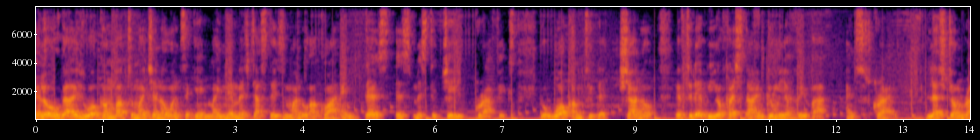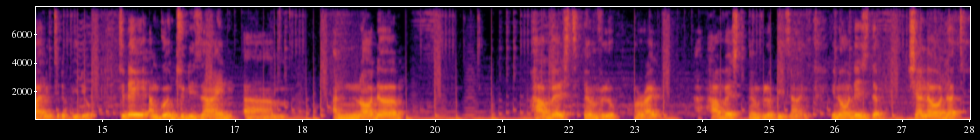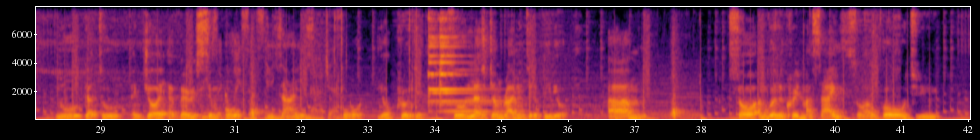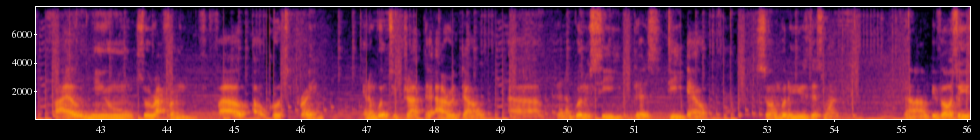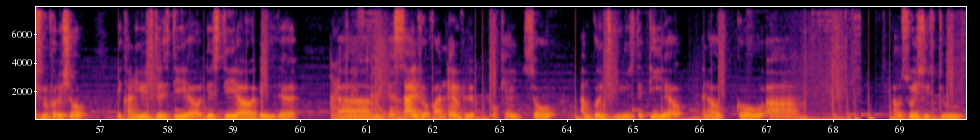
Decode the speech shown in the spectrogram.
Hello guys, welcome back to my channel once again. My name is Justice Emmanuel Aqua and this is Mr. J Graphics. You're welcome to the channel. If today be your first time, do me a favor and subscribe. Let's jump right into the video. Today I'm going to design um, another harvest envelope, alright? Harvest envelope design. You know, this is the channel that you will get to enjoy a very simple design for your project. So let's jump right into the video. Um, so i'm going to create my site so i'll go to file new. So right from file i'll go to print. And i'm going to drag the arrow down. Uh, then i'm going to see this DL so i'm going to use this one. Um, if you're also using photoshop you can use this DL. This DL is the um, the size of an envelope. Okay, so I'm going to use the DL and I'll go. Um, I'll switch this to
